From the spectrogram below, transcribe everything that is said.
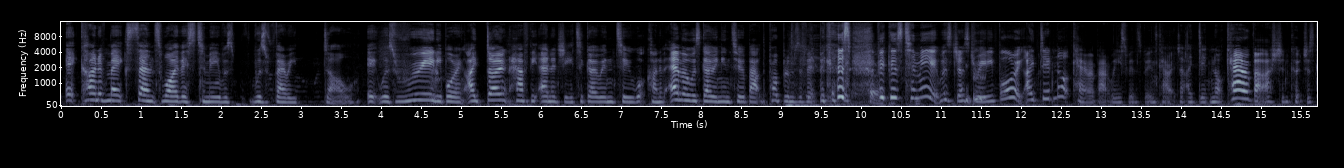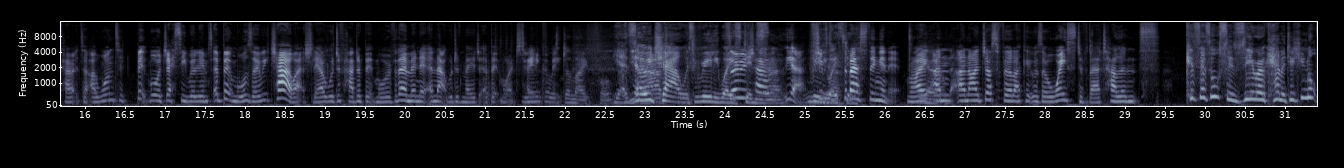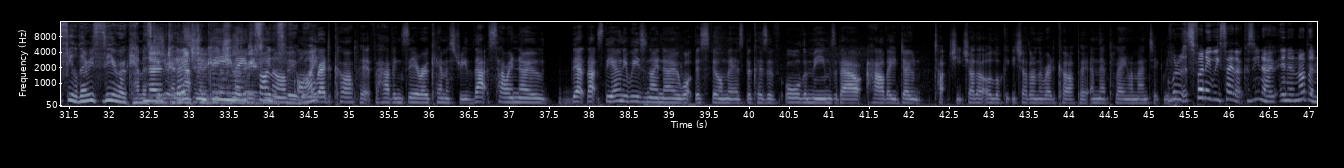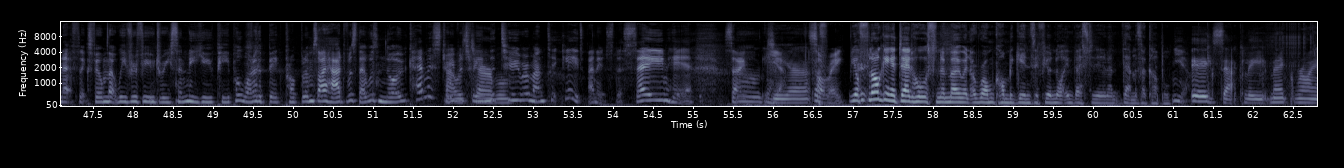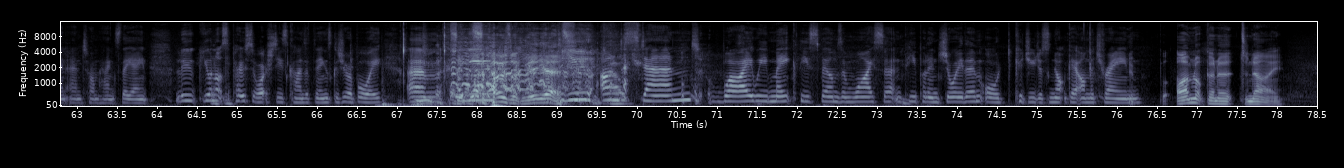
it kind of makes sense why this to me was was very dull. It was really boring. I don't have the energy to go into what kind of Emma was going into about the problems of it because because to me it was just really boring. I did not care about Reese Witherspoon's character. I did not care about Ashton Kutcher's character. I wanted a bit more Jesse Williams, a bit more Zoe Chao. Actually, I would have had a bit more of them in it, and that would have made it a bit more entertaining for me. delightful. Yeah, Zoe Chao was really wasted. Zoe Chao, yeah, really she was wasted. the best thing in it, right? Yeah. And and I just feel like it was a waste of their talents. Because there's also zero chemistry. Did you not feel there is zero chemistry No between They've Ashton been being made fun of Witherspoon, on right? the red carpet for having zero chemistry. That's how I know that that's the only reason I know what this film is because of all the memes about how they don't touch each other or look at each other on the red carpet and they're playing romantic leads. Well, it's funny we say that because you know, in another Netflix film that we've reviewed recently, You People, one of the big problems I had was there was no chemistry was between terrible. the two romantic leads, and it's the same here. So, Oh, yeah, sorry. You're flogging a dead horse in the moment a rom com begins if you're not invested in them as a couple. Yeah. Exactly. Meg Ryan and Tom Hanks, they ain't. Luke, you're not supposed to watch these kinds of things because you're a boy. Um, are you- Supposedly, yes. Do you understand why we make these films and why certain people enjoy them, or could you just not get on the train? But I'm not going to deny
